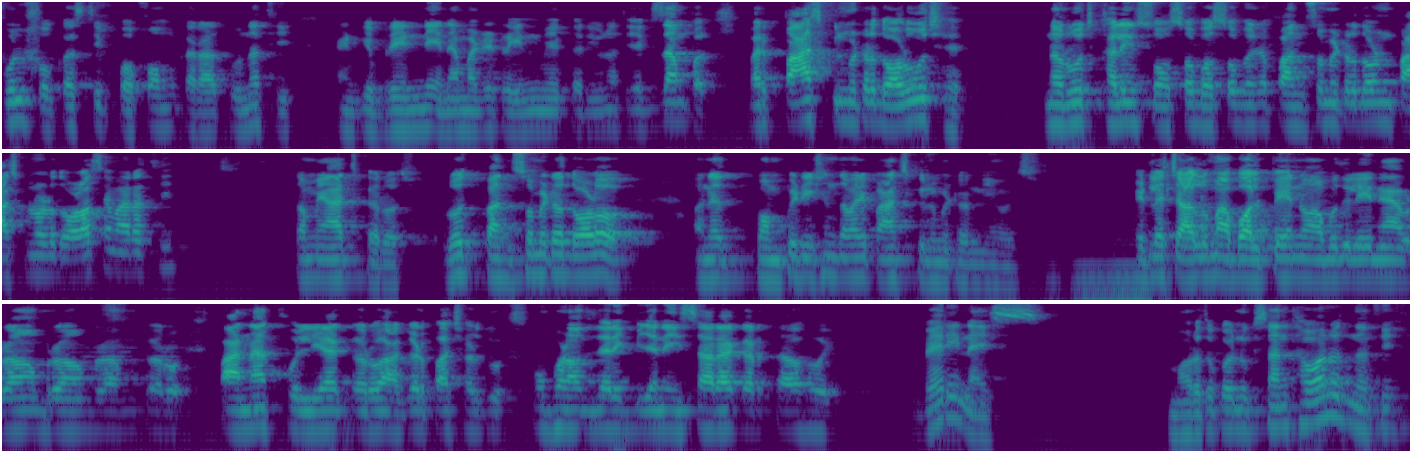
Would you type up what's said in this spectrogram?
ફૂલ ફોકસથી પરફોર્મ કરાતું નથી. કારણ કે બ્રેનને એના માટે ટ્રેન મેં કર્યું નથી. એક્ઝામ્પલ મારે પાંચ કિલોમીટર દોડવું છે. ને, રોજ ખાલી સો સો, બસો પાંચસો મીટર દોડ પાંચ કિલોમીટર દોડાશે મારાથી? તમે આ જ કરો છો. રોજ પાંચસો મીટર દોડો અને કોમ્પિટિશન તમારી પાંચ કિલોમીટરની હોય છે. એટલે ચાલુમાં બોલ પેનો આ બધું લઈને રમ રમ રમ કરો. પાના ખોલ્યા કરો, આગળ પાછળ જુઓ. હું ભણાવતો ત્યારે એકબીજાને ઇશારા કરતા હોય. વેરી નાઇસ મારું તો કોઈ નુકસાન થવાનું જ નથી.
